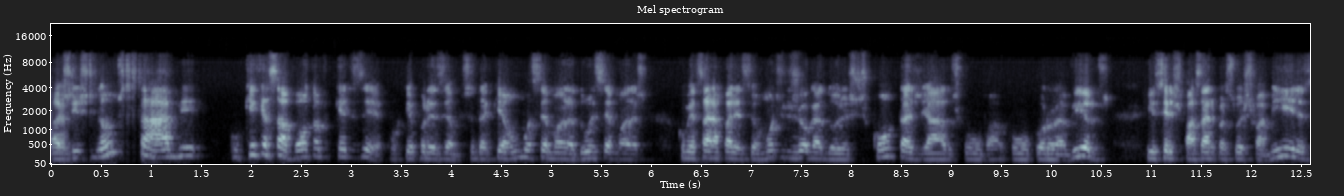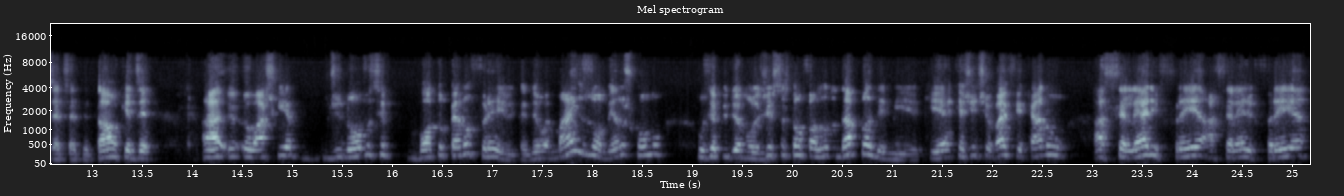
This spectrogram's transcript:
a gente não sabe o que, que essa volta quer dizer. Porque, por exemplo, se daqui a uma semana, duas semanas, começar a aparecer um monte de jogadores contagiados com, com o coronavírus, e se eles passarem para suas famílias, etc e tal, quer dizer, eu acho que, de novo, você bota o pé no freio, entendeu? É mais ou menos como os epidemiologistas estão falando da pandemia, que é que a gente vai ficar num acelere e freia, acelere e freia,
